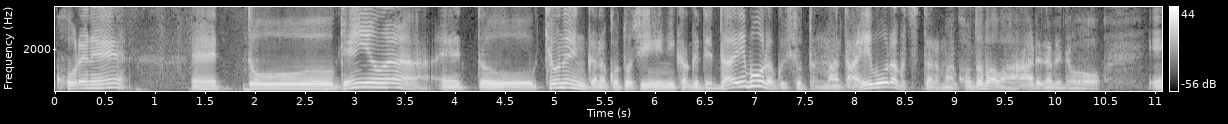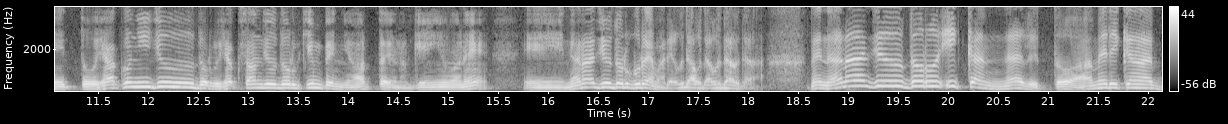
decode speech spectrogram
これね、えー、っと、原油が、えー、っと、去年から今年にかけて大暴落しとったまあ大暴落っつったらまあ言葉はあれだけど、えー、っと、120ドル、130ドル近辺にあったような原油がね、えー、70ドルぐらいまでうだうだうだうだ。で、70ドル以下になると、アメリカが備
